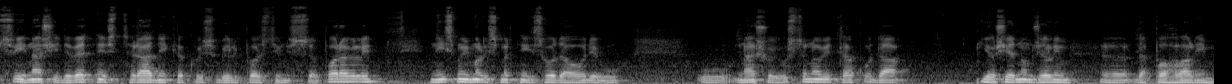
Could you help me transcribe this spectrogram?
svi naših 19 radnika koji su bili pozitivni su se oporavili. Nismo imali smrtnih ishoda ovdje u, u našoj ustanovi, tako da još jednom želim e, da pohvalim e,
